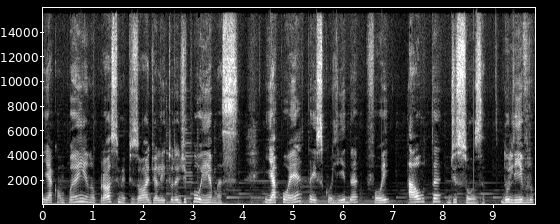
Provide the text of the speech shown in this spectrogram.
E acompanhe no próximo episódio a leitura de poemas. E a poeta escolhida foi Alta de Souza, do livro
